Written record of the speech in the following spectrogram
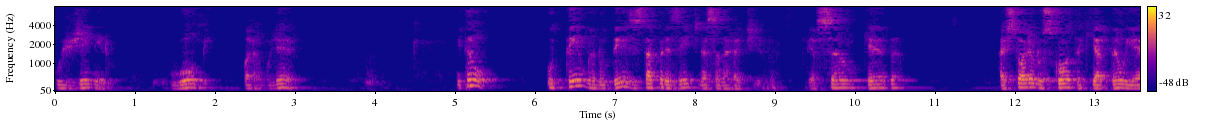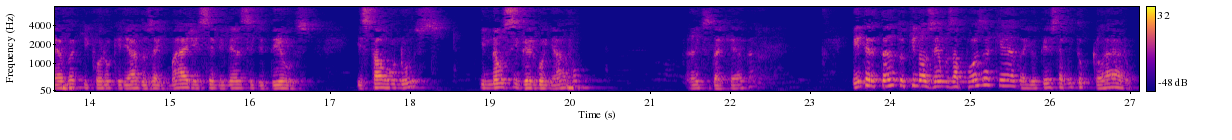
o gênero, o homem, para a mulher. Então, o tema nudez está presente nessa narrativa. Criação, queda. A história nos conta que Adão e Eva, que foram criados à imagem e semelhança de Deus, estavam nus e não se envergonhavam antes da queda. Entretanto, o que nós vemos após a queda, e o texto é muito claro,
